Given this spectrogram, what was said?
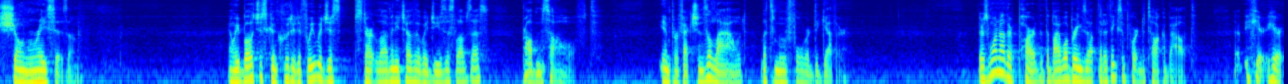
shown racism. And we both just concluded if we would just start loving each other the way Jesus loves us, problem solved. Imperfections allowed. Let's move forward together. There's one other part that the Bible brings up that I think is important to talk about. Here, here.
